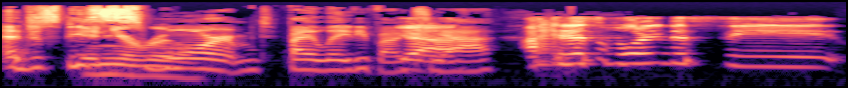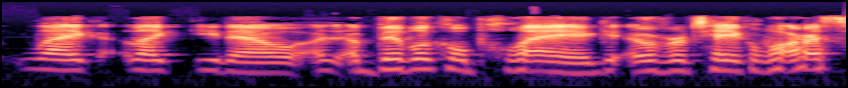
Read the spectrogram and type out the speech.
and just be in your room. swarmed by ladybugs. Yeah. Yeah. I just wanted to see like like you know a, a biblical plague overtake Laura's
